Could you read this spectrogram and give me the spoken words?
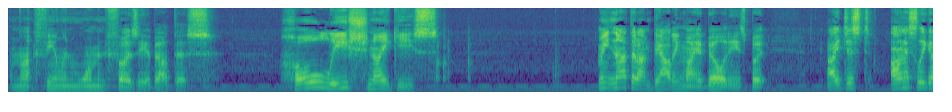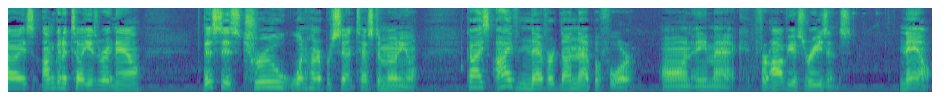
I'm not feeling warm and fuzzy about this. Holy shnikes. I mean, not that I'm doubting my abilities, but I just, honestly, guys, I'm going to tell you right now, this is true 100% testimonial. Guys, I've never done that before on a Mac, for obvious reasons. Now,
